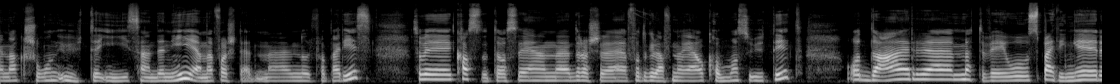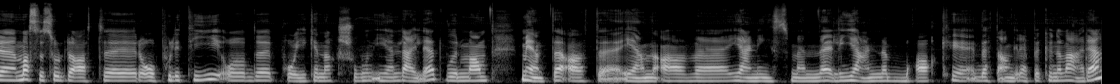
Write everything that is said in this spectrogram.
en aksjon ute i Saint-Denis, en av forstedene nord for Paris. Så vi kastet oss i en drosje, fotografen og jeg, og kom oss ut dit. Og der eh, møtte vi jo sperringer, eh, masse soldater og politi, og det pågikk en aksjon i en leilighet hvor man mente at eh, en av gjerningsmennene, eller hjernene bak dette angrepet, kunne være.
